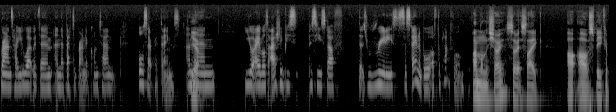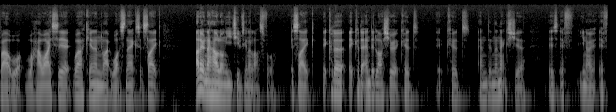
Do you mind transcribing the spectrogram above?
brands how you work with them and their better branded content, all separate things. And Yeah. then you're able to actually pursue stuff that's really sustainable off the platform. I'm on the show, so it's like I'll, I'll speak about what, wha how I see it working and like what's next. It's like I don't know how long YouTube's gonna last for. It's like it could have it could have ended last year. It could it could end in the next year. Is if you know if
